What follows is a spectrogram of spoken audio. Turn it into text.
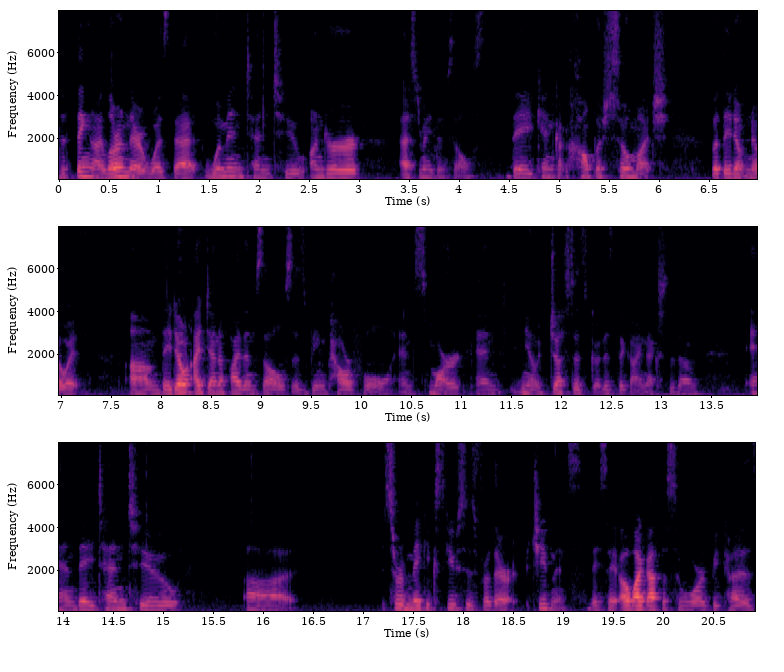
The thing I learned there was that women tend to underestimate themselves they can accomplish so much, but they don't know it. Um, they don't identify themselves as being powerful and smart and you know just as good as the guy next to them, and they tend to uh, sort of make excuses for their achievements. They say, "Oh, I got this award because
